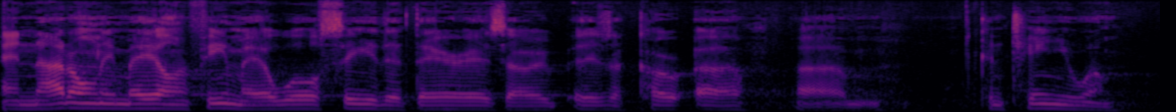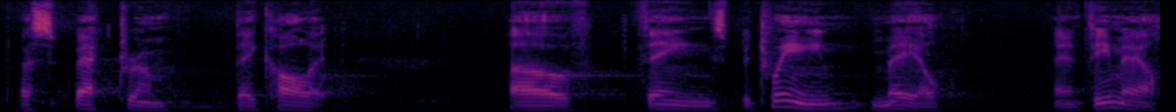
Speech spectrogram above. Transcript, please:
And not only male and female, we'll see that there is a, is a uh, um, continuum, a spectrum, they call it, of things between male and female,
